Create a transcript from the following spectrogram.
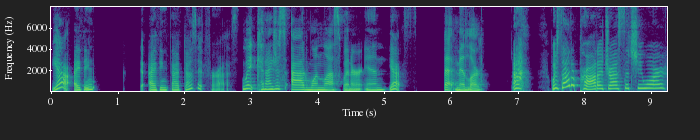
yeah, I think I think that does it for us. Wait, can I just add one last winner in? Yes. Bette Midler. Ah, was that a Prada dress that she wore?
